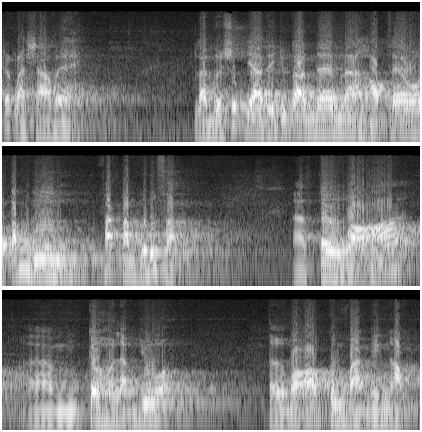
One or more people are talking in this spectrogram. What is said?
rất là xa về là người xuất gia thì chúng ta nên à, học theo tấm gương phát tâm của đức phật. À, từ bỏ à, cơ hội làm vua từ bỏ cung vàng điện ngọc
